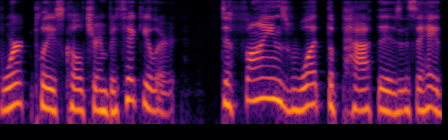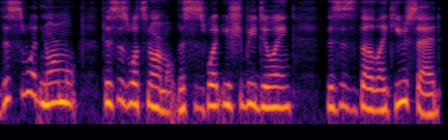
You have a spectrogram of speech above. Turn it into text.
workplace culture in particular, defines what the path is and say, hey, this is what normal, this is what's normal. This is what you should be doing. This is the, like you said,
